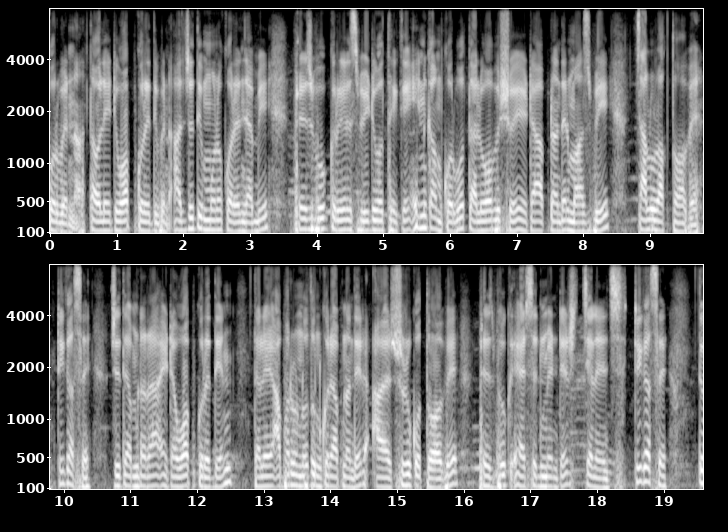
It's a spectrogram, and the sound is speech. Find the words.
করবেন না, তাহলে এটি অফ করে দিবেন। আর যদি মনে করেন যে, আমি ফেসবুক রিলস ভিডিও থেকে ইনকাম করব, তাহলে অবশ্যই এটা আপনাদের মাসবি চালু রাখতে হবে, ঠিক আছে? যদি আপনারা এটা অফ করে দেন, তাহলে আবারও নতুন করে আপনাদের শুরু করতে হবে ফেসবুক অ্যাসাইনমেন্টের চ্যালেঞ্জ ঠিক আছে? তো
